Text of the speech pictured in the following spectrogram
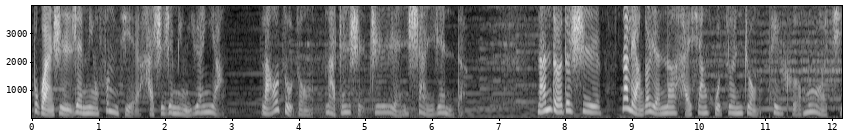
不管是任命凤姐，还是任命鸳鸯。老祖宗那真是知人善任的，难得的是那两个人呢还相互尊重、配合默契。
